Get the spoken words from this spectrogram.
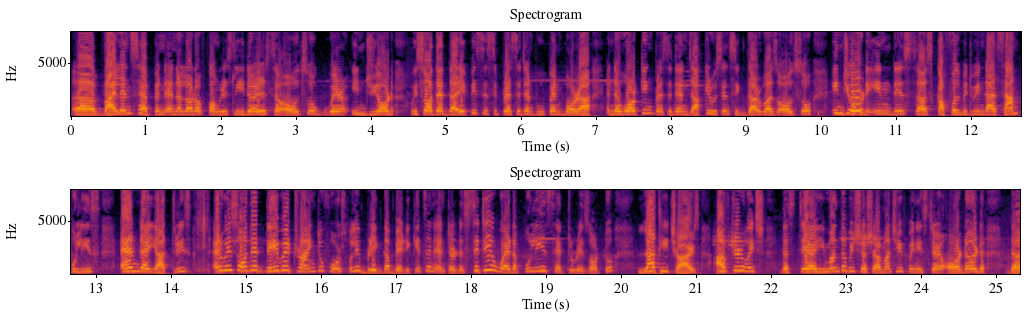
uh, violence happened and a lot of Congress leaders also were injured. We saw that the APCC president Bhupen Bora and the working president Zakir Hussain Sikdar was also injured in this uh, scuffle between the Assam police and the Yatris and we saw that they were trying to forcefully break the barricades and enter the city where the police had to resort to lathi charge after which the Himanta Biswa Sarma chief minister ordered the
